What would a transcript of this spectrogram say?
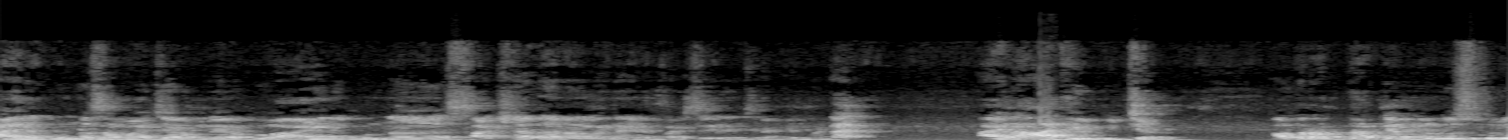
ఆయనకున్న సమాచారం మేరకు ఆయనకున్న సాక్ష్యాధారాలను ఆయన పరిశీలించిన పిమ్మట ఆయన ఆ తీర్పు ఇచ్చాడు. ఆ తర్వాత దాంట్లో ఏమైనా లొసుగులు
